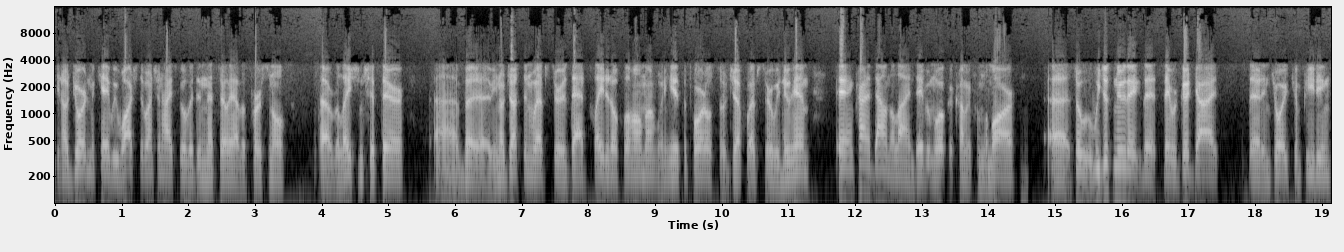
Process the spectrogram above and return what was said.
you know, Jordan McCabe. We watched a bunch in high school, but didn't necessarily have a personal uh, relationship there. Uh, but uh, you know, Justin Webster, his dad played at Oklahoma when he hit the portal, so Jeff Webster, we knew him, and kind of down the line, David Walker coming from Lamar. Uh, so we just knew they, that they were good guys that enjoyed competing,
